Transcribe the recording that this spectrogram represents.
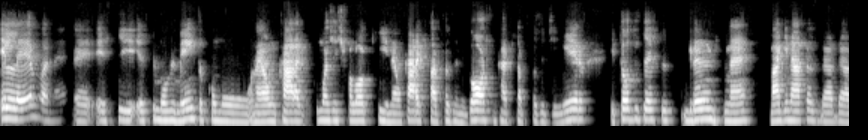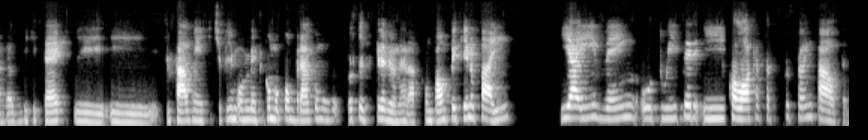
eleva, né, é, esse esse movimento como, né, um cara, como a gente falou aqui, né, um cara que sabe fazer negócio, um cara que sabe fazer dinheiro e todos esses grandes, né, magnatas da, da, das big techs e, e, que fazem esse tipo de movimento, como comprar, como você descreveu, né, Renato? Comprar um pequeno país. E aí vem o Twitter e coloca essa discussão em pauta,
